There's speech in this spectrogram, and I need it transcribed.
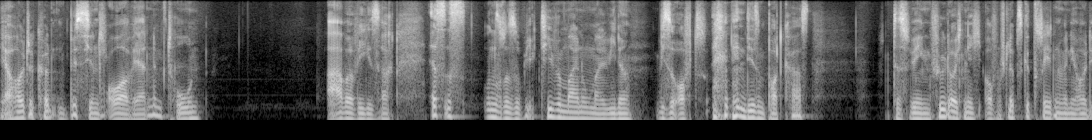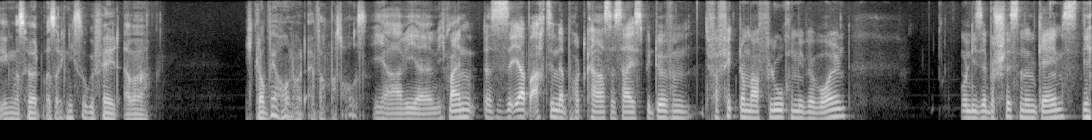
ja, heute könnte ein bisschen rauer werden im Ton. Aber wie gesagt, es ist unsere subjektive Meinung mal wieder, wie so oft in diesem Podcast. Deswegen fühlt euch nicht auf den Schlips getreten, wenn ihr heute irgendwas hört, was euch nicht so gefällt. Aber ich glaube, wir hauen heute einfach mal raus. Ja, wir, ich meine, das ist eher ab 18 der Podcast, das heißt, wir dürfen verfickt nochmal fluchen, wie wir wollen. Und diese beschissenen Games, die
